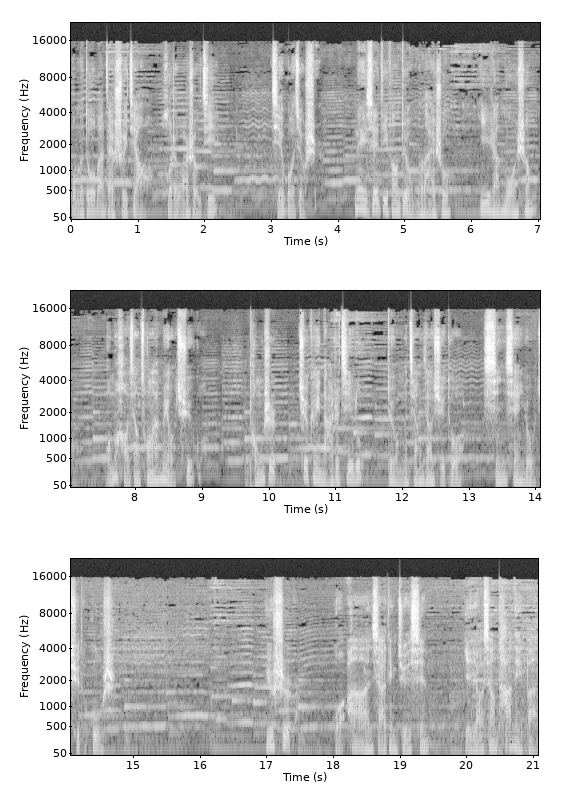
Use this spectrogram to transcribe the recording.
我们多半在睡觉或者玩手机，结果就是那些地方对我们来说依然陌生，我们好像从来没有去过。同事却可以拿着记录对我们讲讲许多新鲜有趣的故事。于是，我暗暗下定决心，也要像他那般，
